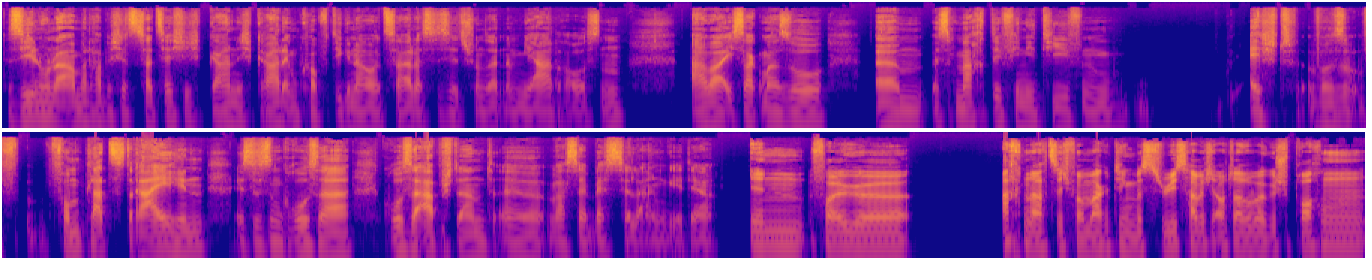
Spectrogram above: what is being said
Das Seelenhund-Armband habe ich jetzt tatsächlich gar nicht gerade im Kopf, die genaue Zahl. Das ist jetzt schon seit einem Jahr draußen. Aber ich sag mal so, ähm, es macht definitiv einen echt vom Platz drei hin ist es ein großer, großer Abstand, äh, was der Bestseller angeht, ja. In Folge 88 von Marketing Mysteries habe ich auch darüber gesprochen,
